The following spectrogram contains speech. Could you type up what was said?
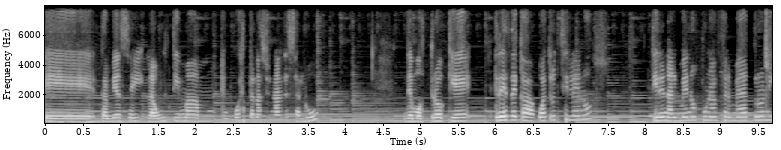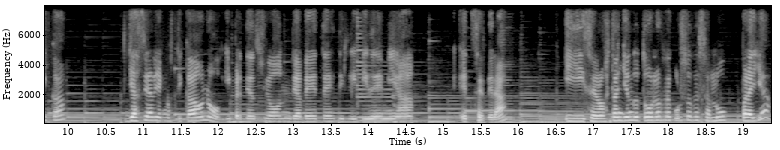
Eh, también se, la última encuesta nacional de salud demostró que 3 de cada 4 chilenos tienen al menos una enfermedad crónica, ya sea diagnosticada o no, hipertensión, diabetes, dislipidemia, etcétera, y se nos están yendo todos los recursos de salud para allá,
